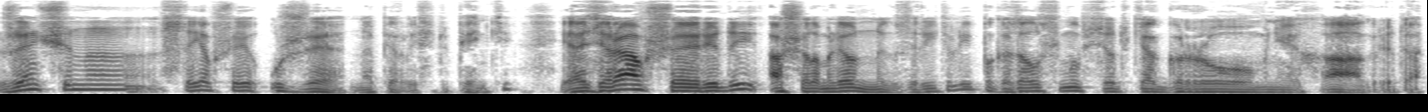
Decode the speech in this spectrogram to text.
Женщина, стоявшая уже на первой ступеньке и озиравшая ряды ошеломленных зрителей, показалась ему все-таки огромнее Хагрида.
